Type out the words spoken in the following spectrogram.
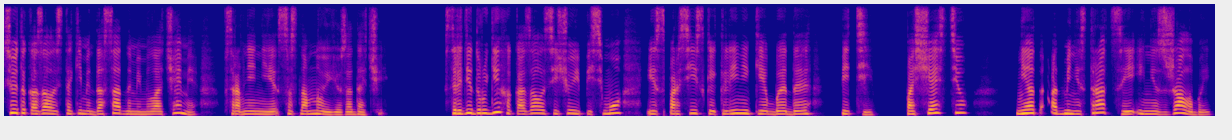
Все это казалось такими досадными мелочами в сравнении с основной ее задачей. Среди других оказалось еще и письмо из парсийской клиники БД-5. По счастью, не от администрации и не с жалобой,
